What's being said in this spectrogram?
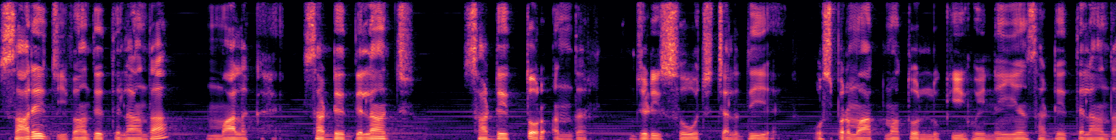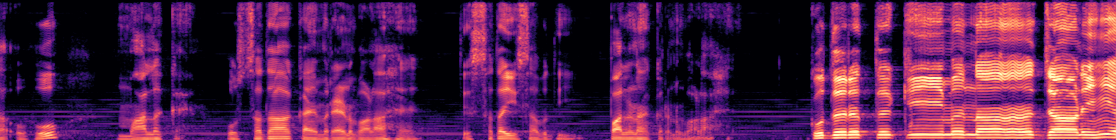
ਸਾਰੇ ਜੀਵਾਂ ਦੇ ਦਿਲਾਂ ਦਾ ਮਾਲਕ ਹੈ। ਸਾਡੇ ਦਿਲਾਂ 'ਚ ਸਾਡੇ ਧੁਰ ਅੰਦਰ ਜਿਹੜੀ ਸੋਚ ਚੱਲਦੀ ਹੈ, ਉਸ ਪਰਮਾਤਮਾ ਤੋਂ ਲੁਕੀ ਹੋਈ ਨਹੀਂ ਹੈ। ਸਾਡੇ ਦਿਲਾਂ ਦਾ ਉਹ ਮਾਲਕ ਹੈ। ਉਹ ਸਦਾ ਕਾਇਮ ਰਹਿਣ ਵਾਲਾ ਹੈ ਤੇ ਸਦਾ ਹੀ ਸਭ ਦੀ ਪਾਲਣਾ ਕਰਨ ਵਾਲਾ ਹੈ। ਕੁਦਰਤ ਕੀਮ ਨਾ ਜਾਣੀਐ,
